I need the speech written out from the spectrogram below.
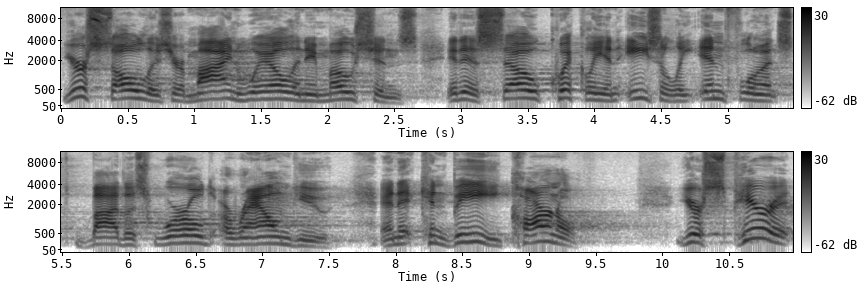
Your soul is your mind, will, and emotions. It is so quickly and easily influenced by this world around you, and it can be carnal. Your spirit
